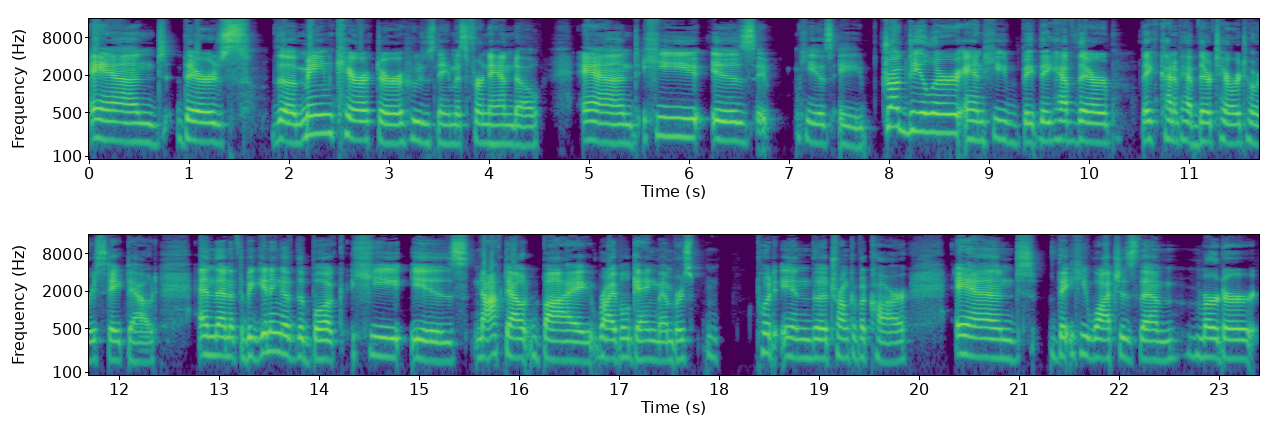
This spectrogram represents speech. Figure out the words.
And there's the main character whose name is Fernando and he is he is a drug dealer and he they have their they kind of have their territory staked out. And then at the beginning of the book, he is knocked out by rival gang members put in the trunk of a car and that he watches them murder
